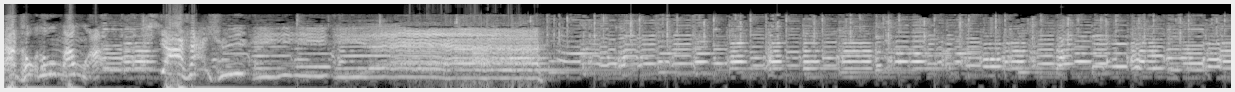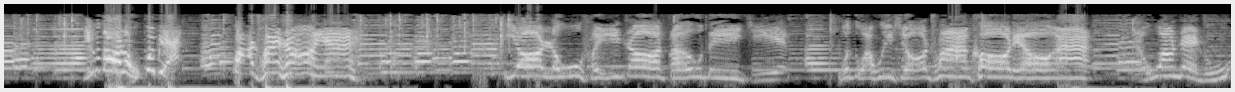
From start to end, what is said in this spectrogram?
他偷偷摸摸下山去，顶到了湖边，把船上呀。要搂飞着走得急，不多回小船靠了岸。王寨主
